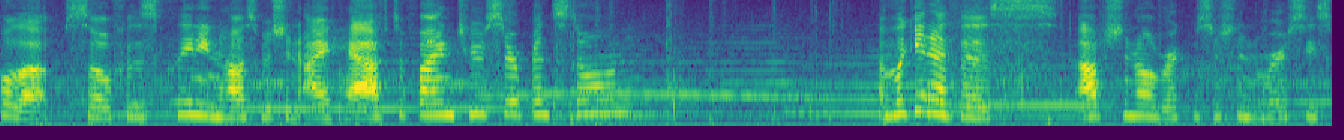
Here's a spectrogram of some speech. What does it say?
Hold up, so for this cleaning house mission I have to find two Serpent Stone? I'm looking at this optional requisition Mercy's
